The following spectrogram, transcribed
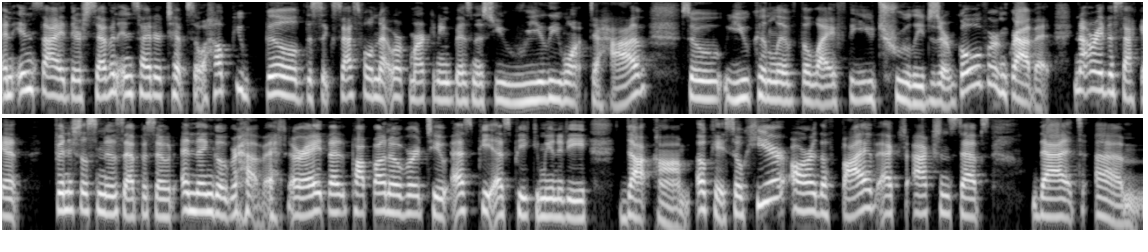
And inside, there's seven insider tips that will help you build the successful network marketing business you really want to have so you can live the life that you truly deserve. Go over and grab it not right the second. Finish listening to this episode and then go grab it. All right. That pop on over to spspcommunity.com. Okay. So here are the five action steps that, um,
